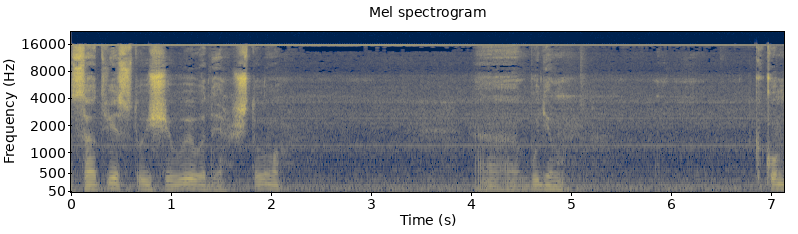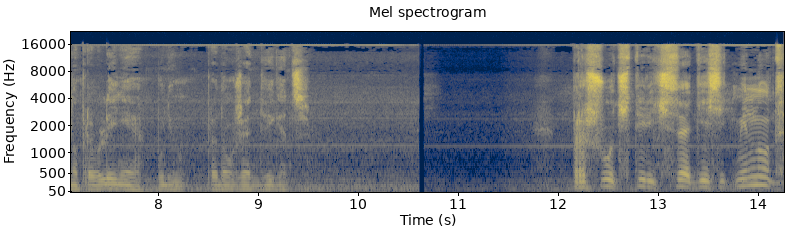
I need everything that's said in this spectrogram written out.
соответствующие выводы, что э, будем в каком направлении будем продолжать двигаться. Прошло 4 часа 10 минут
